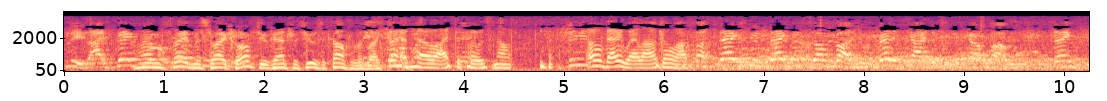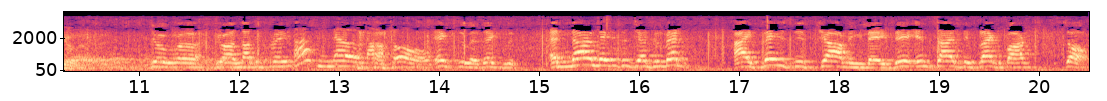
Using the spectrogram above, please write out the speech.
Please, I beg you. I'm afraid, Miss won't you Rycroft, you can't refuse a compliment like that. No, I suppose not. oh, very well, I'll go up. thank you, thank you so much. You're very kind of you to come up. Thank you. You, uh, you are not afraid? Oh, no, not at all. excellent, excellent. And now, ladies and gentlemen, I place this charming lady inside the black box. So,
